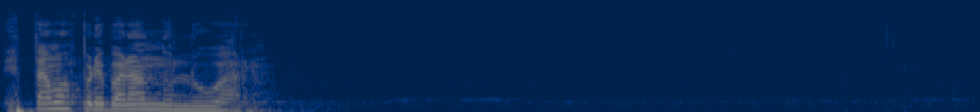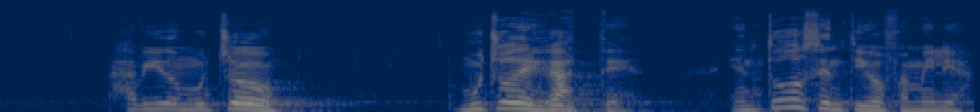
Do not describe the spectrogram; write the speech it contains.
Estamos preparando un lugar. ha habido mucho, mucho desgaste en todo sentido, familia.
